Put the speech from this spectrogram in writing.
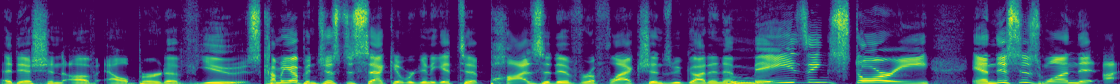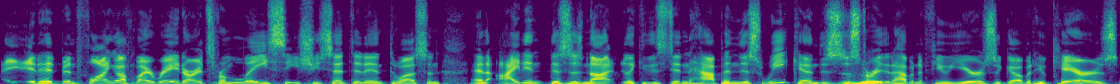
edition of Alberta Views. Coming up in just a second, we're going to get to positive reflections. We've got an amazing story, and this is one that I, it had been flying off my radar. It's from Lacey. She sent it in to us, and and I didn't. This is not like this didn't happen this weekend. This is a story that happened a few years ago, but who cares?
